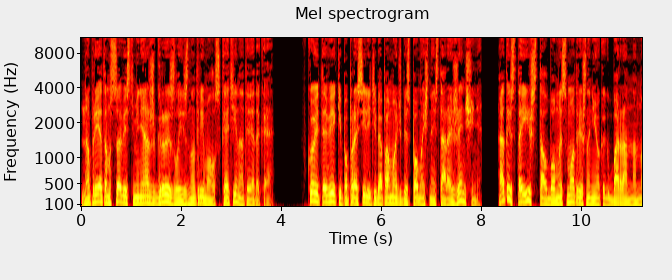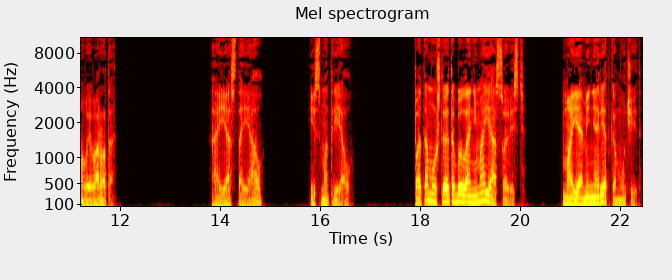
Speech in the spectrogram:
Но при этом совесть меня аж грызла изнутри, мол, скотина ты эдакая. В кои-то веки попросили тебя помочь беспомощной старой женщине, а ты стоишь столбом и смотришь на нее, как баран на новые ворота. А я стоял и смотрел. Потому что это была не моя совесть. Моя меня редко мучает.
